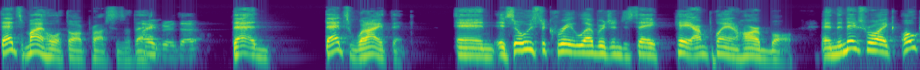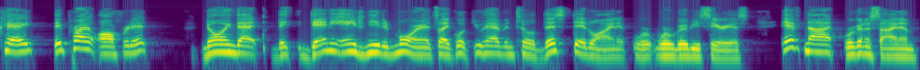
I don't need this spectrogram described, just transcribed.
That's my whole thought process of that. I agree with that. That that's what I think. And it's always to create leverage and to say, Hey, I'm playing hardball. And the Knicks were like, okay, they probably offered it knowing that they, Danny Ainge needed more. And it's like, look, you have until this deadline. If we're, we're going to be serious. If not, we're going to sign him.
